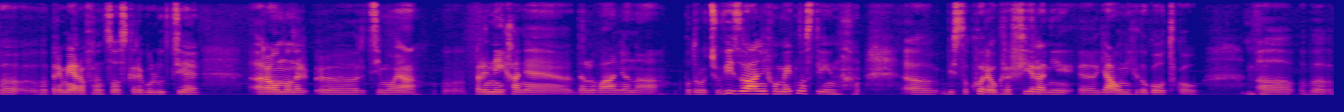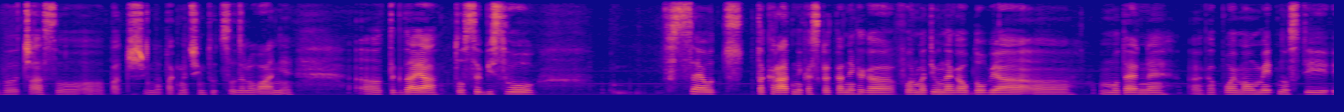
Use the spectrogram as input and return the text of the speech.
v, v primeru francoske revolucije ravno uh, recimo, ja, prenehanje delovanja na področju vizualnih umetnosti in uh, v bistvu koreografiranje uh, javnih dogodkov uh, v, v času uh, pač in na tak način tudi sodelovanje. Uh, Uh, da, ja, to se v bistvu vse od takratnega, skratka, nekega formativnega obdobja uh, modernega pojma umetnosti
